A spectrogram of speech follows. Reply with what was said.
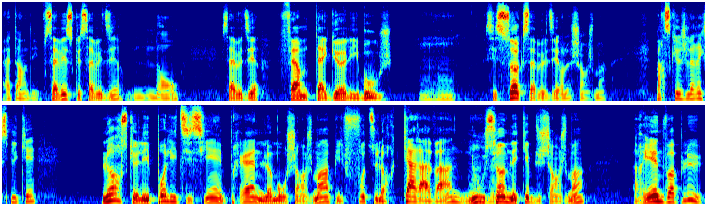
attendez, vous savez ce que ça veut dire? Non. Ça veut dire, ferme ta gueule et bouge. Mhm. C'est ça que ça veut dire le changement. Parce que je leur expliquais, lorsque les politiciens prennent le mot changement puis ils foutent sur leur caravane, nous sommes l'équipe du changement, rien ne va plus.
